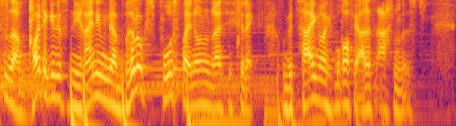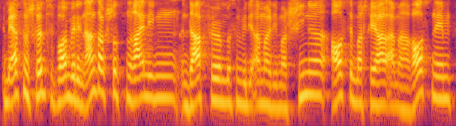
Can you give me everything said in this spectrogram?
zusammen, heute geht es um die Reinigung der Brillux Pro Spray 39 Select und wir zeigen euch, worauf ihr alles achten müsst. Im ersten Schritt wollen wir den Ansaugstutzen reinigen. Dafür müssen wir die einmal die Maschine aus dem Material einmal herausnehmen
